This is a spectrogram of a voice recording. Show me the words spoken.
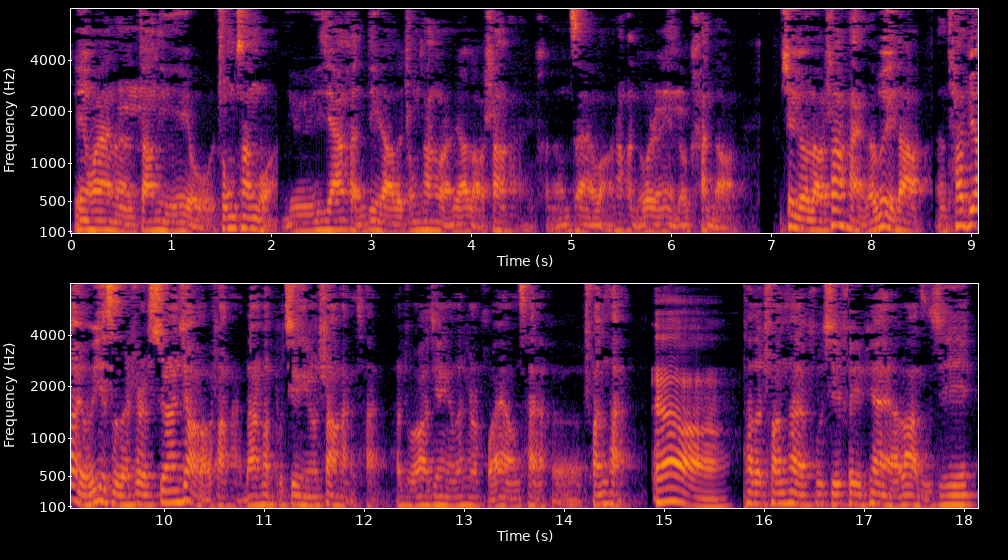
另外呢，当地也有中餐馆，有一家很地道的中餐馆叫老上海，可能在网上很多人也都看到了。这个老上海的味道，它比较有意思的是，虽然叫老上海，但是它不经营上海菜，它主要经营的是淮扬菜和川菜。啊，它的川菜、夫妻肺片呀、辣子鸡、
